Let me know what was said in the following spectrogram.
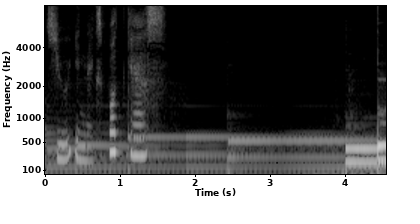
See you in next podcast. Thank you.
